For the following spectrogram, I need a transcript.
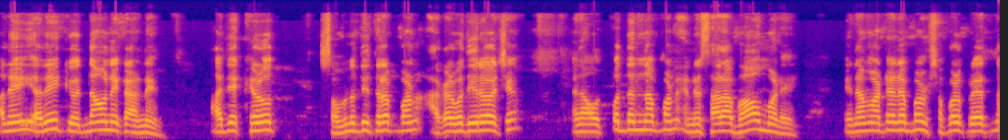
અને એ અનેક યોજનાઓને કારણે આજે ખેડૂત સમૃદ્ધિ તરફ પણ આગળ વધી રહ્યો છે. એના ઉત્પાદનના પણ એને સારા ભાવ મળે. એના માટેના પણ સફળ પ્રયત્ન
